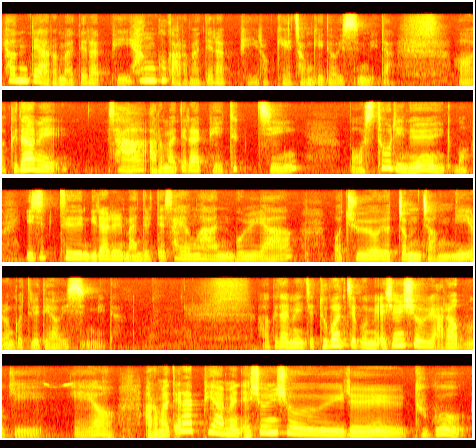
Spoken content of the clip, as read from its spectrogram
현대 아로마 테라피, 한국 아로마 테라피 이렇게 전개되어 있습니다. 어, 그 다음에 4. 아로마 테라피의 특징 뭐 스토리는 뭐 이집트 미라를 만들 때 사용한 몰약, 뭐 주요 요점 정리 이런 것들이 되어 있습니다. 아, 그다음에 이제 두 번째 보면 essential 알아보기예요. 아로마 테라피 하면 essential 오일을 두고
